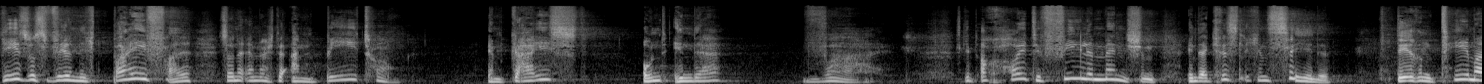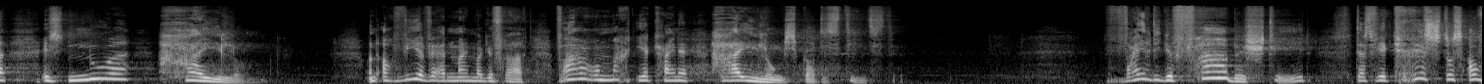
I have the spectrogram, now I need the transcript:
Jesus will nicht Beifall, sondern er möchte Anbetung im Geist und in der Wahrheit. Es gibt auch heute viele Menschen in der christlichen Szene, deren Thema ist nur Heilung. Und auch wir werden manchmal gefragt, warum macht ihr keine Heilungsgottesdienste? Weil die Gefahr besteht, dass wir Christus auf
